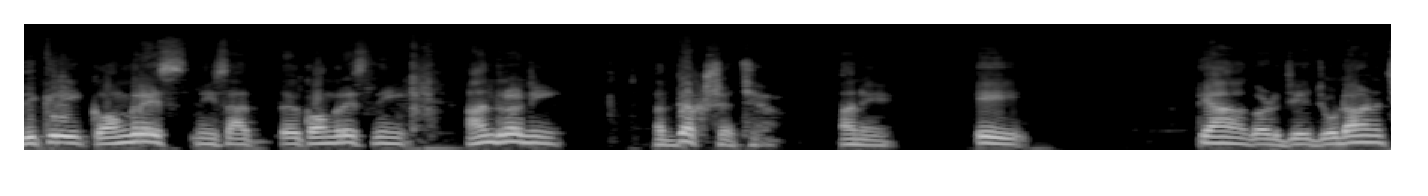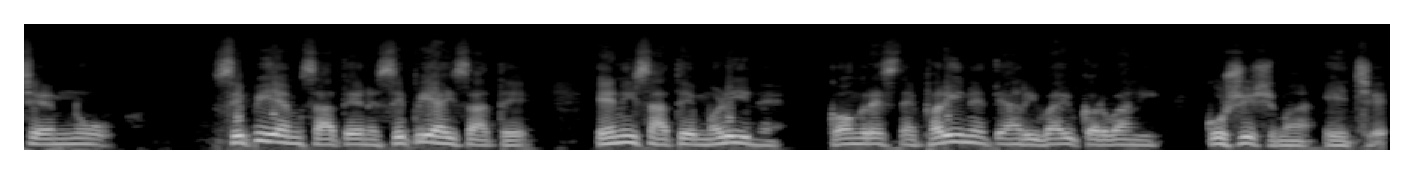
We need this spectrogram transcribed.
દીકરી કોંગ્રેસની સાથે કોંગ્રેસની આંધ્રની અધ્યક્ષ છે. અને એ ત્યાં આગળ જે જોડાણ છે એમનું સીપીએમ સાથે અને સીપીઆઈ સાથે, એની સાથે મળીને કોંગ્રેસને ફરીને ત્યાં રિવાઈવ કરવાની કોશિશમાં એ છે.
